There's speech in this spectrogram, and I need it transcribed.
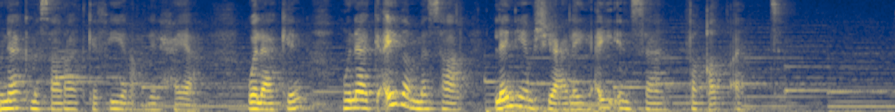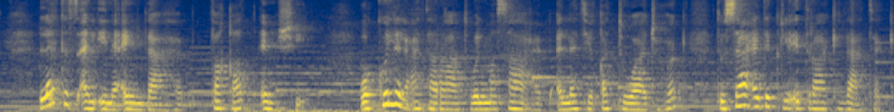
هناك مسارات كثيرة للحياة ولكن هناك أيضا مسار لن يمشي عليه أي إنسان فقط أنت. لا تسأل إلى أين ذاهب فقط امشي. وكل العثرات والمصاعب التي قد تواجهك تساعدك لإدراك ذاتك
